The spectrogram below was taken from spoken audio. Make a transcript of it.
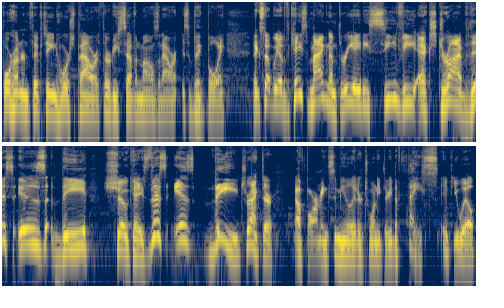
415 horsepower, 37 miles an hour. It's a big boy. Next up, we have the Case Magnum 380 CVX Drive. This is the showcase. This is the tractor a Farming Simulator 23, the face, if you will.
